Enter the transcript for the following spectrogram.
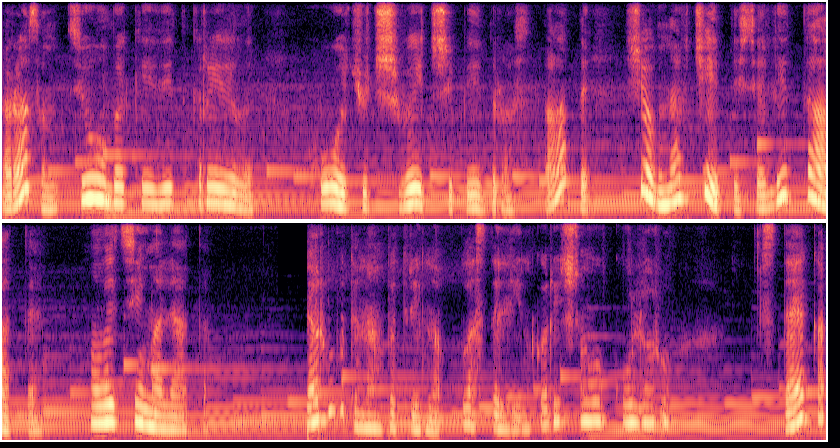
разом дзьобики відкрили, хочуть швидше підростати, щоб навчитися літати. Молодці малята. Для роботи нам потрібно пластилін коричневого кольору, стека,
